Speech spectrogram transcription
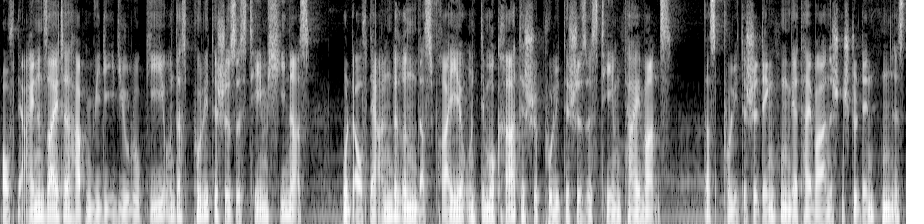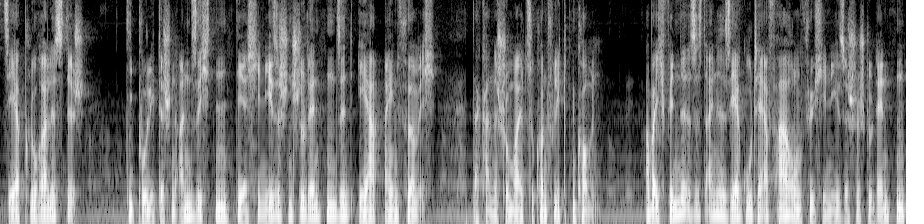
Auf der einen Seite haben wir die Ideologie und das politische System Chinas und auf der anderen das freie und demokratische politische System Taiwans. Das politische Denken der taiwanischen Studenten ist sehr pluralistisch. Die politischen Ansichten der chinesischen Studenten sind eher einförmig. Da kann es schon mal zu Konflikten kommen. Aber ich finde, es ist eine sehr gute Erfahrung für chinesische Studenten,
